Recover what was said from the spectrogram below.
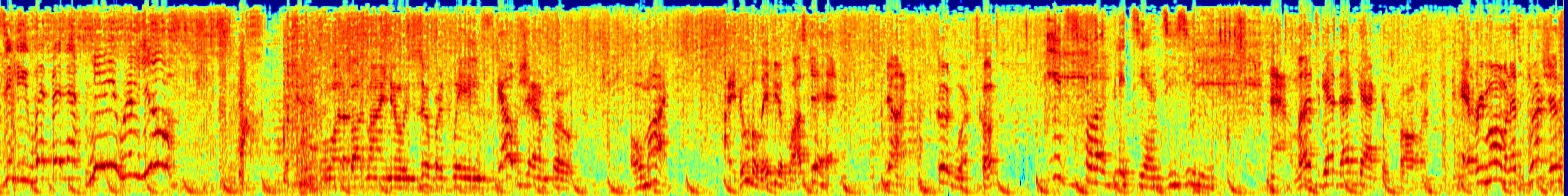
silly weapon at me, will you? What about my new super clean scalp shampoo? Oh my, I do believe you've lost your head. Done. Good work, Cook. It's for Blitzy and Zizi. Now, let's get that cactus falling. Every moment is precious.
